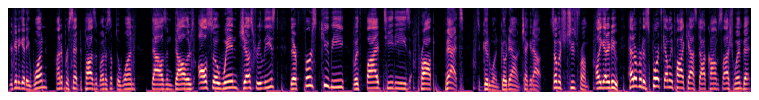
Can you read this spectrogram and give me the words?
You're going to get a 100% deposit bonus up to $1 Thousand dollars. Also, Wynn just released their first QB with five TDs prop bet. It's a good one. Go down, check it out. So much to choose from. All you got to do, head over to sportsgamblingpodcast.com slash WynnBET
